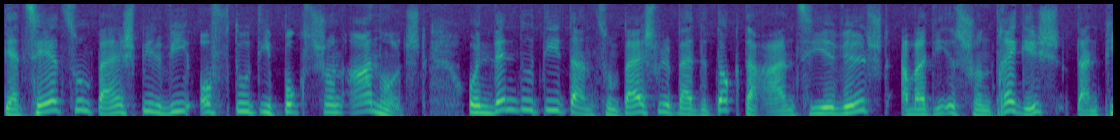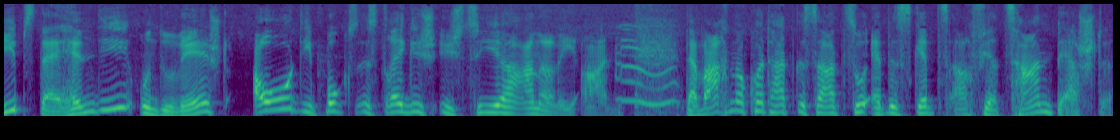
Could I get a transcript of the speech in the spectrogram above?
Der zählt zum Beispiel, wie oft du die Buchs schon anhutscht. Und wenn du die dann zum Beispiel bei der Doktor anziehen willst, aber die ist schon dreckig, dann piepst dein Handy und du wäschst, au, die Buchs ist dreckig, ich ziehe Annery an. Der Wachnerkott hat gesagt, so etwas gibt's auch für Zahnbürste.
